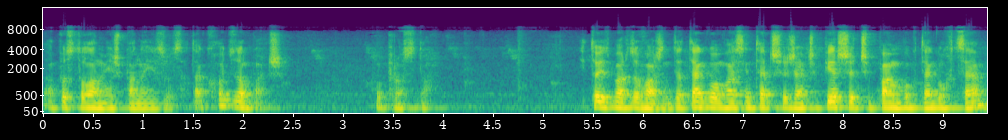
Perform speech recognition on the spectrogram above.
apostolami już Pana Jezusa. Tak, chodź zobacz. Po prostu. To jest bardzo ważne. Dlatego właśnie te trzy rzeczy. Pierwsze, czy Pan Bóg tego chce.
